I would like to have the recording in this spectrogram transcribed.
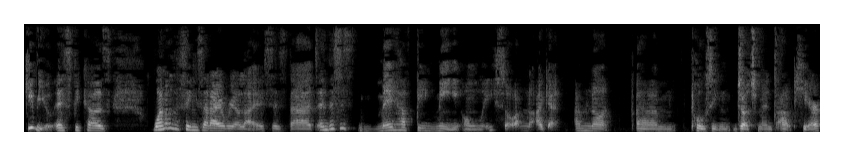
give you, is because one of the things that I realize is that, and this is may have been me only, so I'm not, again, I'm not um, posing judgment out here,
